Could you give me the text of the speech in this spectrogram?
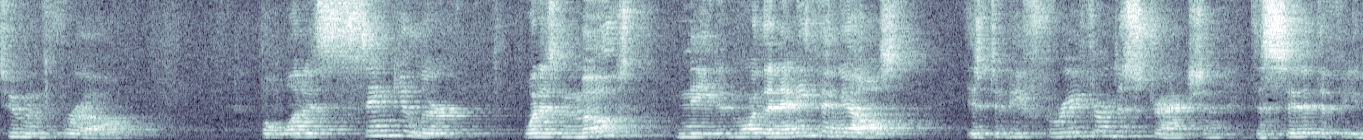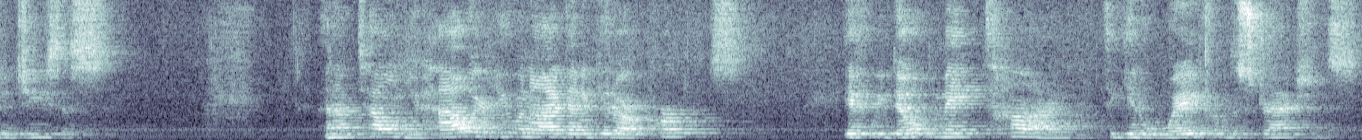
to and fro. But what is singular what is most needed more than anything else is to be free from distraction, to sit at the feet of Jesus. And I'm telling you, how are you and I going to get our purpose if we don't make time to get away from distractions?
